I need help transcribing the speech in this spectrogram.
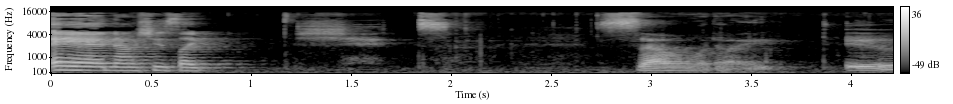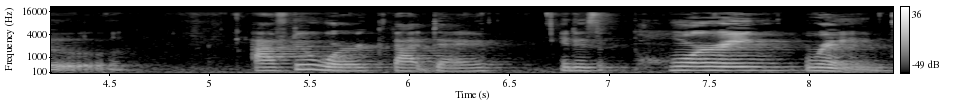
And now she's like, shit. So what do I do? After work that day, it is pouring rain,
